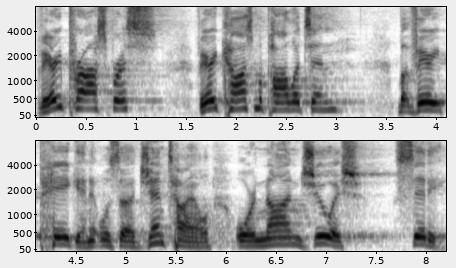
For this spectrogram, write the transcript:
very prosperous, very cosmopolitan, but very pagan. It was a Gentile or non Jewish city.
